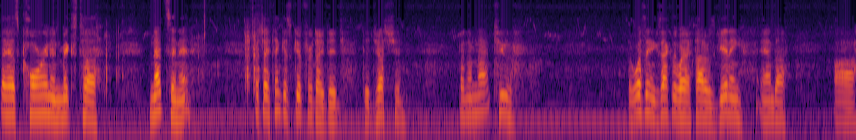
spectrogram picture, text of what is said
that has corn and mixed uh, nuts in it, which I think is good for digestion. But I'm not too, it wasn't exactly what I thought I was getting, and uh, uh,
